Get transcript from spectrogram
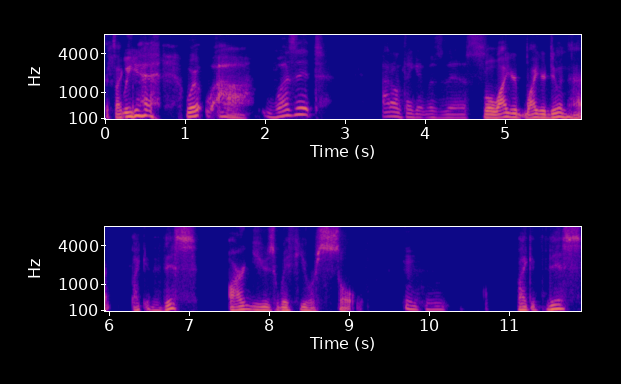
It's like, well, yeah, where, uh, was it? I don't think it was this. Well, while you're, while you're doing that, like this argues with your soul. Mm-hmm. Like this,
